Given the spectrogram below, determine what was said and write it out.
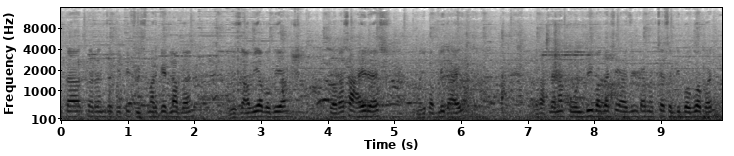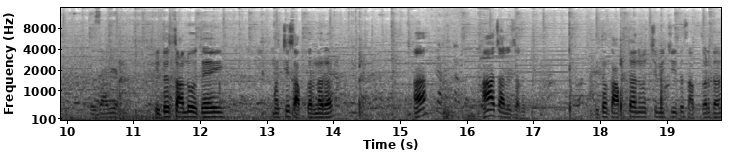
आता करंज तिथे फिश मार्केटला पण. जाऊया बघूया. थोडासा आहे रश म्हणजे पब्लिक आहे. तर आपल्याला कोलबी बघायची अजून काय मच्छी असेल ती बघू आपण. तर जाऊया. इथंच चालू होते मच्छी साफ करणारं. हां? हां चालेल चालेल. इथं कापतात मच्छी बिच्छी इथं साफ करतात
